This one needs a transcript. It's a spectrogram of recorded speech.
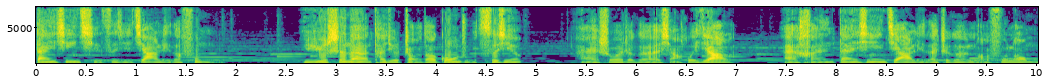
担心起自己家里的父母，于是呢，他就找到公主辞行，哎，说这个想回家了。哎，很担心家里的这个老父老母。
